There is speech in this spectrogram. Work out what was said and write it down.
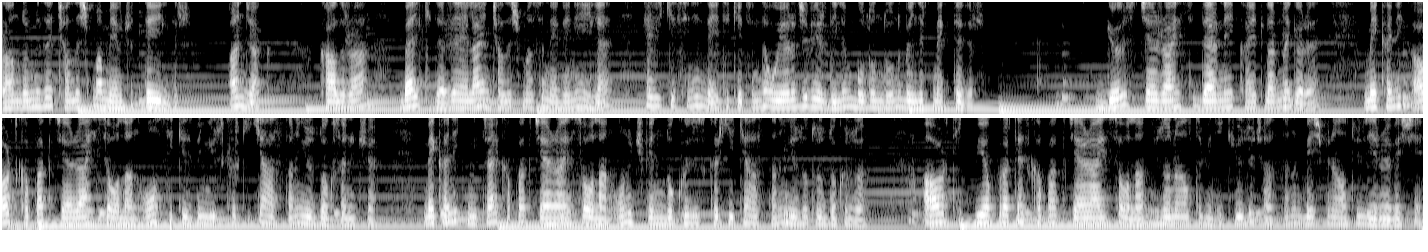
randomize çalışma mevcut değildir. Ancak Kalra belki de Re-align çalışması nedeniyle her ikisinin de etiketinde uyarıcı bir dilin bulunduğunu belirtmektedir. Göğüs Cerrahisi Derneği kayıtlarına göre mekanik aort kapak cerrahisi olan 18.142 hastanın 193'ü, mekanik mitral kapak cerrahisi olan 13.942 hastanın 139'u, aortik biyoprotez kapak cerrahisi olan 116.203 hastanın 5.625'i,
